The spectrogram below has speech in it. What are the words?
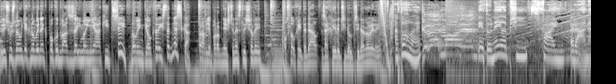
Když už jsme u těch novinek, pokud vás zajímají nějaký tři novinky, o kterých jste dneska pravděpodobně ještě neslyšeli, poslouchejte dál, za chvíli přijdou tři noviny. A tohle je to nejlepší z Fine rána.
